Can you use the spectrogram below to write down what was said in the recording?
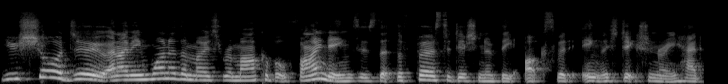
You sure do. And I mean, one of the most remarkable findings is that the first edition of the Oxford English Dictionary had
